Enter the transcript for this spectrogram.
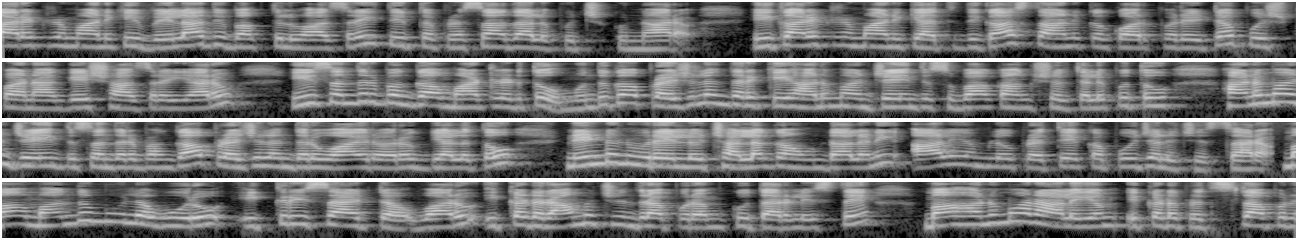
కార్యక్రమానికి వేలాది భక్తులు హాజరై తీర్థ ప్రసాదాలు పుచ్చుకున్నారు. ఈ కార్యక్రమానికి అతిథిగా స్థానిక కార్పొరేటర్ పుష్ప నాగేష్ హాజరయ్యారు. ఈ సందర్భంగా మాట్లాడుతూ ముందుగా ప్రజలందరికీ హనుమాన్ జయంతి శుభాకాంక్షలు తెలుపుతూ హనుమాన్ జయంతి సందర్భంగా ప్రజలందరూ ఆయుర ఆరోగ్యాలతో నిండు నూరేళ్ళు చల్లగా ఉండాలని ఆలయంలో ప్రత్యేక పూజలు చేశారు. మా మందుమూల ఊరు ఇక్రిసాట్ వారు ఇక్కడ రామచంద్రాపురం కు తరలిస్తే మా హనుమాన్ ఆలయం ఇక్కడ ప్రతిష్టాపన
